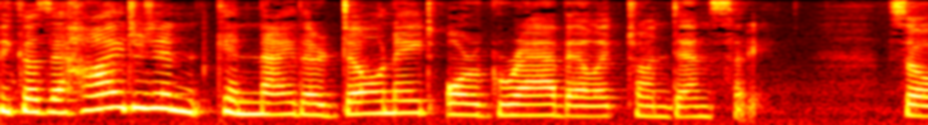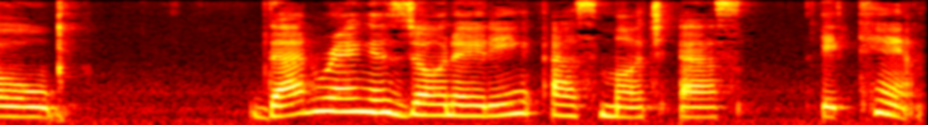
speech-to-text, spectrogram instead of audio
because the hydrogen can neither donate or grab electron density. So that ring is donating as much as it can.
